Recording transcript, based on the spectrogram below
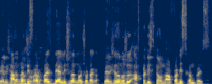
বিয়াল্লিশ হাজার আফটার ডিসকাউন্ট প্রাইস বিয়াল্লিশ হাজার নয়শো টাকা। বিয়াল্লিশ হাজার নশো after discount after discount price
